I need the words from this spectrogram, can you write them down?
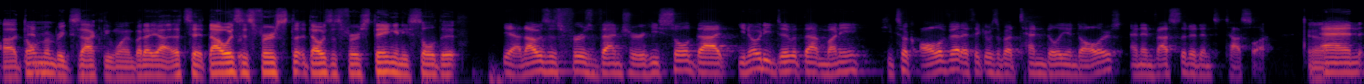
Uh, don't And- remember exactly when, but uh, yeah, that's it. That was his first. That was his first thing, and he sold it. Yeah, that was his first venture. He sold that. You know what he did with that money? He took all of it. I think it was about $10 billion and invested it into Tesla. Yeah. And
